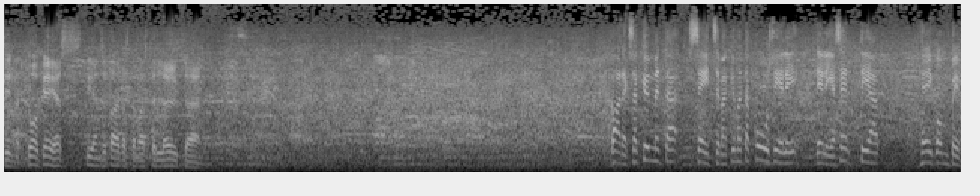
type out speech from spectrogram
Sinne tuo keihäs tiensä taivasta vasten löytää. Kahdeksankymmentä, 76 eli neljä senttiä heikompi.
